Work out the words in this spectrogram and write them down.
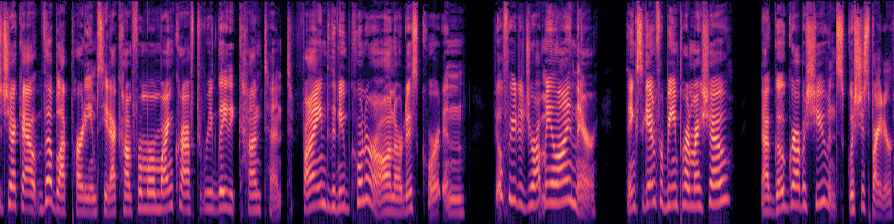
to check out theblockpartymc.com for more Minecraft related content. Find the Noob Corner on our Discord and feel free to drop me a line there. Thanks again for being part of my show. Now go grab a shoe and squish a spider.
